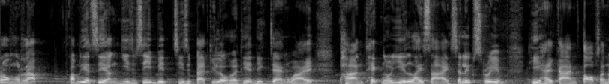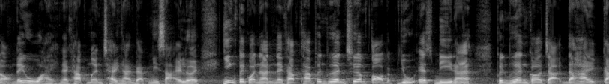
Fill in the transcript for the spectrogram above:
รองรับ ความละเอียดเสียง 24 บิต 48 กิโลเฮิรตซ์ที่ดิกแจ้งไว้ ผ่านเทคโนโลยีไร้สาย Slipstream ที่ให้การตอบสนองได้ไวนะครับ เหมือนใช้งานแบบมีสายเลย ยิ่งไปกว่านั้นนะครับ ถ้าเพื่อนๆเชื่อมต่อแบบ USB นะ เพื่อนๆก็จะได้ก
